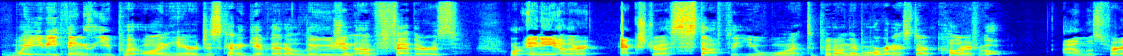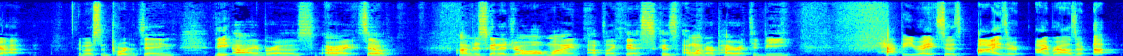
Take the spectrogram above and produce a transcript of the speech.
wavy things that you put on here just kind of give that illusion of feathers or any other extra stuff that you want to put on there. But we're to start coloring from, oh, I almost forgot the most important thing, the eyebrows. All right, so I'm just gonna draw mine up like this because I want our pirate to be happy, right? So his eyes are, eyebrows are up.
